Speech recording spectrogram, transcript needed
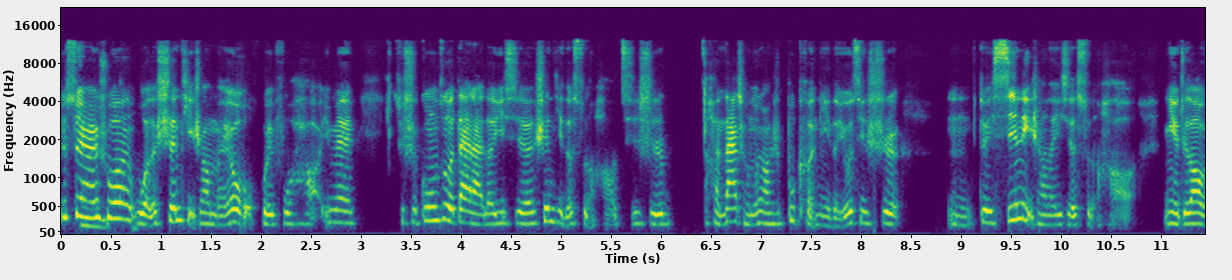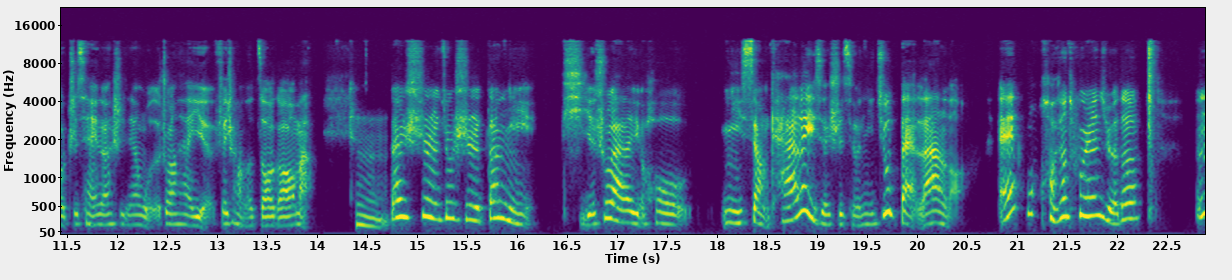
就虽然嗯说我的身体上没有恢复好，因为就是工作带来的一些身体的损耗，其实很大程度上是不可逆的，尤其是嗯对心理上的一些损耗。你也知道，我之前一段时间我的状态也非常的糟糕嘛。嗯但是就是当你提出来了以后，你想开了一些事情，你就摆烂了。哎，我好像突然觉得，嗯，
